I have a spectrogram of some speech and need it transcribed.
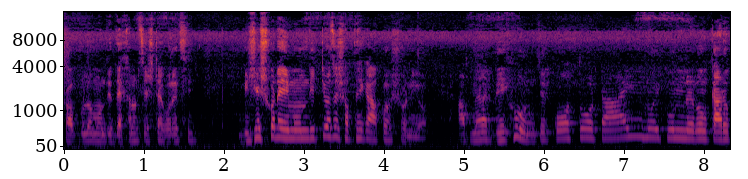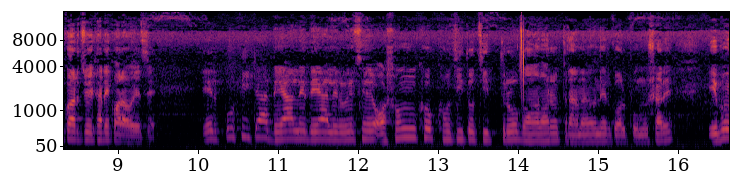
সবগুলো মন্দির দেখানোর চেষ্টা করেছি। বিশেষ করে এই মন্দিরটি হচ্ছে সব থেকে আকর্ষণীয়। আপনারা দেখুন যে কতটাই নৈপুণ্য এবং কারুকার্য এখানে করা হয়েছে। এর প্রতিটা দেয়ালে দেয়ালে রয়েছে অসংখ্য খচিত চিত্র মহাভারত রামায়ণের গল্প অনুসারে এবং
